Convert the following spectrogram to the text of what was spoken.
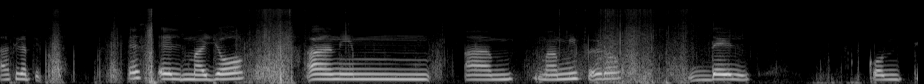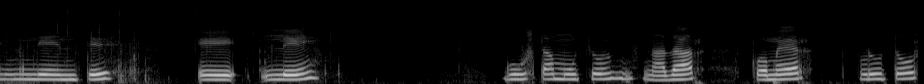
asiático. Es el mayor mamífero del continente. Eh, le gusta mucho nadar, comer frutos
